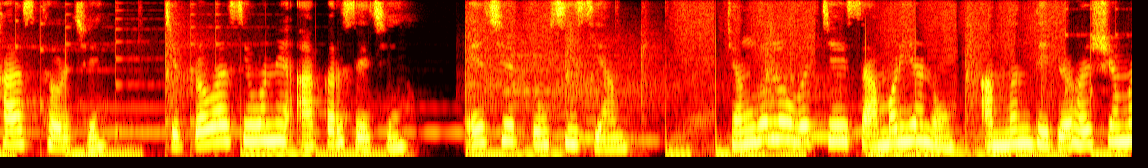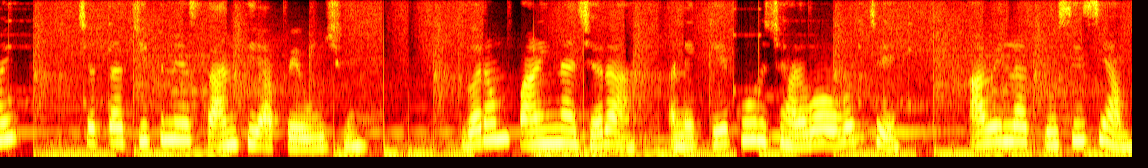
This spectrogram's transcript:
ખાસ સ્થળ છે, જે પ્રવાસીઓને આકર્ષે છે. એ છે તુલસી શ્યામ. જંગલો વચ્ચે સામળિયાનું આ મંદિર રહસ્યમય, છતાં ચિત્તને શાંતિ આપે એવું છે. ગરમ પાણીના જરા અને કેકુર ઝાડવાઓ વચ્ચે આવેલા તુલસી શ્યામ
